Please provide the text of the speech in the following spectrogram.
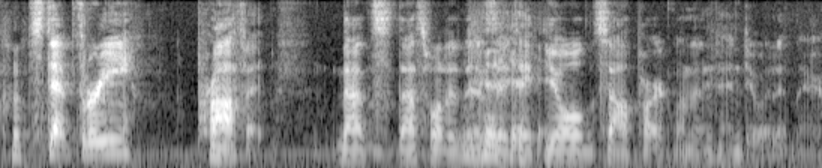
step three profit that's that's what it is they take the old south park one and, and do it in there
